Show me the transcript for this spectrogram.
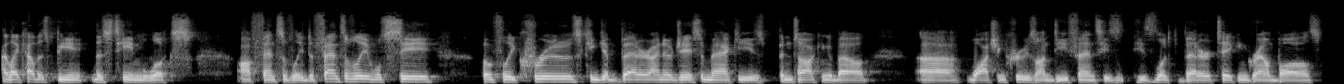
I like how this be, this team looks offensively. Defensively, we'll see. Hopefully, Cruz can get better. I know Jason Mackey's been talking about uh, watching Cruz on defense. He's he's looked better taking ground balls.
